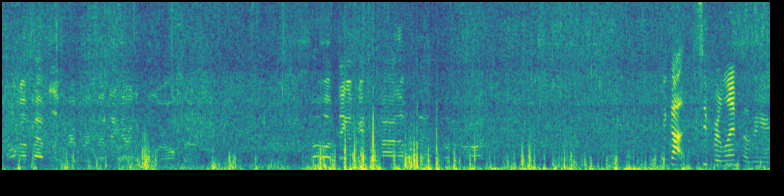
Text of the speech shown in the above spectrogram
I don't know if I have lip grippers. I think they're in the cooler also. Oh, I think I'm getting tied up in that other rod. It got super limp over here.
